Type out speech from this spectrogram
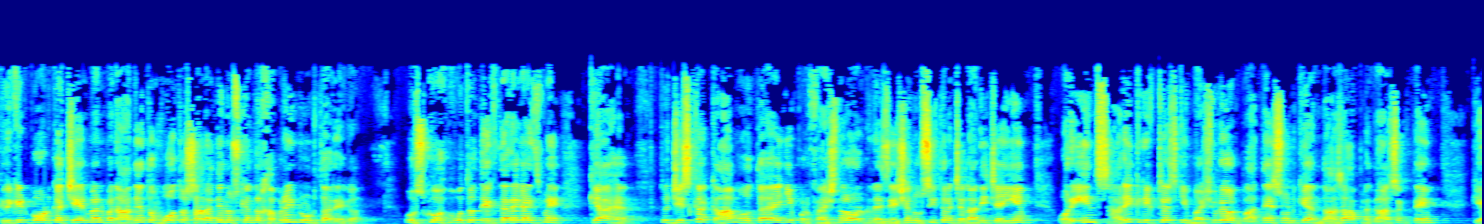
क्रिकेट बोर्ड का चेयरमैन बना दें तो वो तो सारा दिन उसके अंदर खबरें ही ढूंढता रहेगा। उसको वो तो देखता रहेगा इसमें क्या है। तो जिसका काम होता है ये प्रोफेशनल ऑर्गेनाइजेशन उसी तरह चलानी चाहिए और इन सारे क्रिकेटर्स की मशवरे और बातें सुन के अंदाज़ा आप लगा सकते हैं। कि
